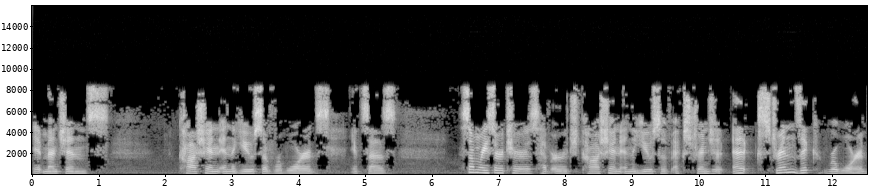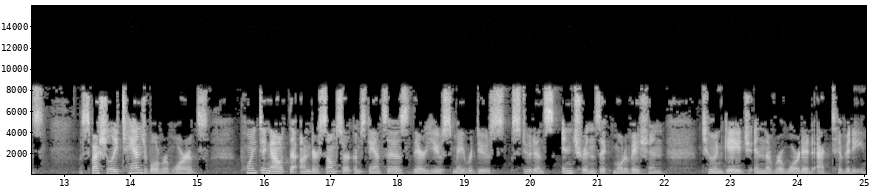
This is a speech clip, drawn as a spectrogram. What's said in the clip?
it mentions caution in the use of rewards. It says, some researchers have urged caution in the use of extrinsic, extrinsic rewards especially tangible rewards, pointing out that under some circumstances their use may reduce students' intrinsic motivation to engage in the rewarded activity.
